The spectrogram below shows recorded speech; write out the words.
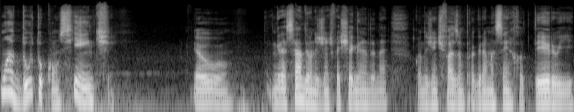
um adulto consciente. Eu engraçado onde a gente vai chegando, né? Quando a gente faz um programa sem roteiro e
